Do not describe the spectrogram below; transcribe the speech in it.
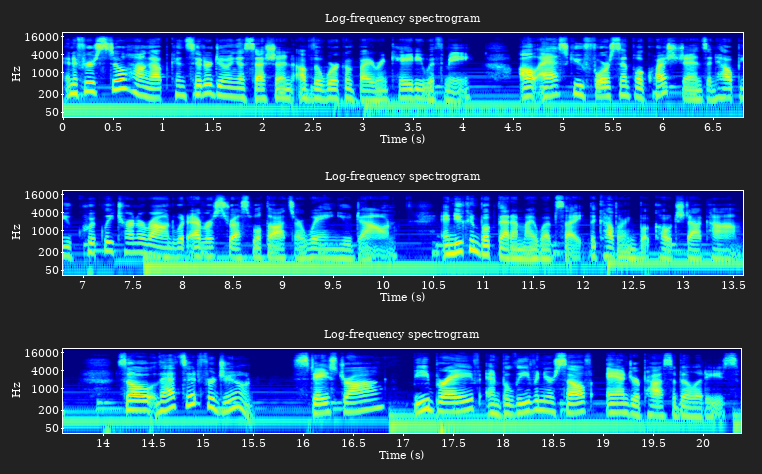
And if you're still hung up, consider doing a session of the work of Byron Katie with me. I'll ask you four simple questions and help you quickly turn around whatever stressful thoughts are weighing you down. And you can book that on my website, thecoloringbookcoach.com. So that's it for June. Stay strong, be brave, and believe in yourself and your possibilities.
